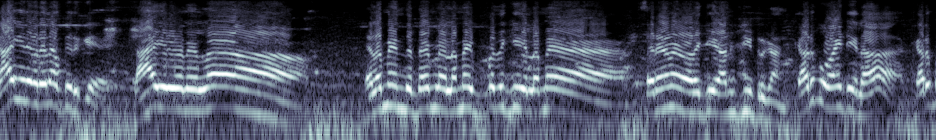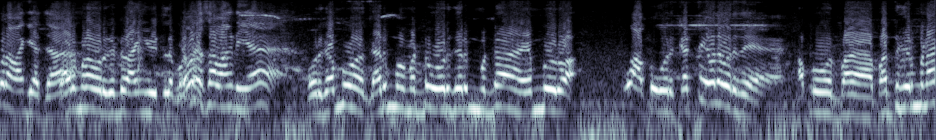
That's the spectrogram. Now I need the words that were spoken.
காய்கறி விலையெல்லாம் எப்படி இருக்கு? காய்கறி விலையெல்லாம் எல்லாமே இந்த டைம்ல எல்லாமே இப்போதைக்கு எல்லாமே சரியான விலைக்கு அனுப்பிச்சிட்டு இருக்காங்க. கரும்பு வாங்கிட்டீங்களா? கரும்புலாம் வாங்கியாச்சா? கரும்புலாம் ஒரு கட்டு வாங்கி வீட்டுல போட எவ்வளவு சார் வாங்குனீங்க? ஒரு கம்பு கரும்பு மட்டும் ஒரு கரும்பு மட்டும் எண்பது ரூபா. ஓ அப்போ ஒரு கட்டு எவ்வளவு வருது? அப்போ ஒரு ப- பத்து கரும்புனா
